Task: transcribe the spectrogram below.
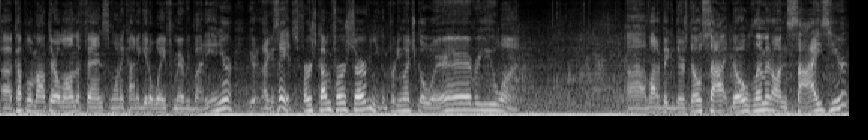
uh, a couple of them out there along the fence want to kind of get away from everybody and you're, you're like i say it's first come first serve and you can pretty much go wherever you want uh, a lot of big there's no size no limit on size here.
